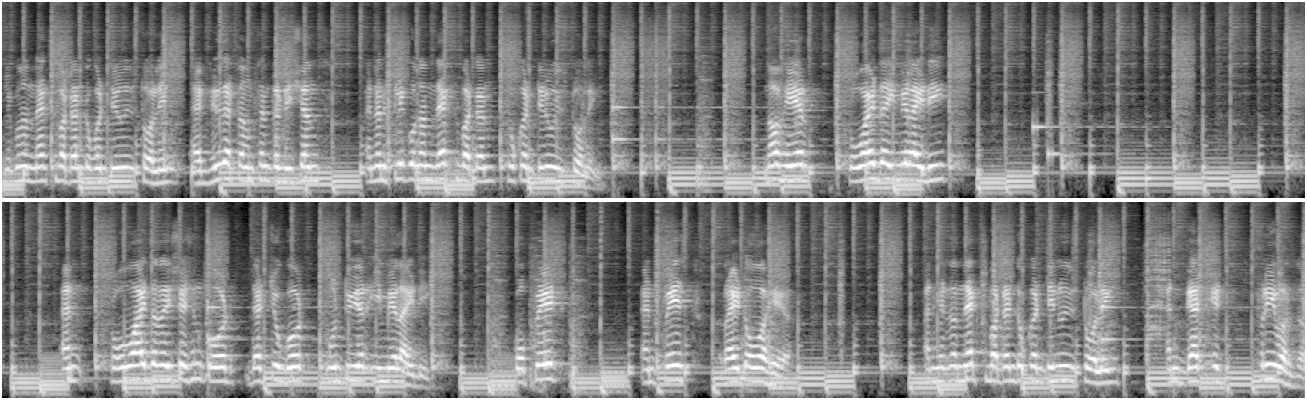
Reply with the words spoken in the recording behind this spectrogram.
Click on the next button to continue installing, agree the terms and conditions and then click on the next button to continue installing. Now here provide the email ID and provide the registration code that you got onto your email ID. Copy it and paste right over here and hit the next button to continue installing and get its free version.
